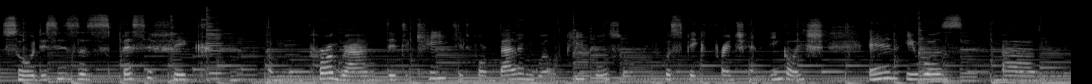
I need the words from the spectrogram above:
So this is a specific um, program dedicated for bilingual people, so who speak French and English, and it was. Um,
